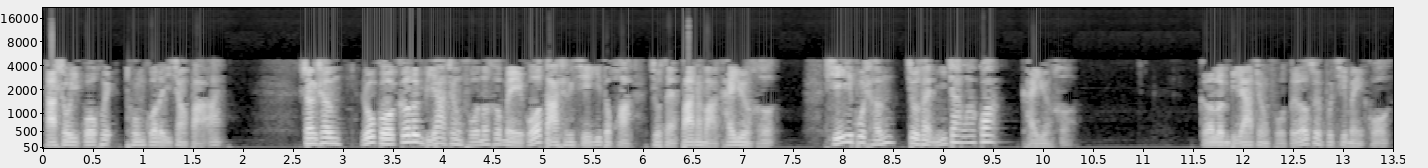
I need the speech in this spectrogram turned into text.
他授意国会通过了一项法案，声称如果哥伦比亚政府能和美国达成协议的话，就在巴拿马开运河；协议不成就在尼加拉瓜开运河。哥伦比亚政府得罪不起美国，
